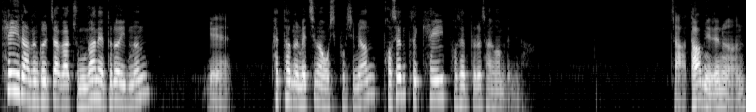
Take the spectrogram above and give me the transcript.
K라는 글자가 중간에 들어있는 예, 패턴을 매칭하고 싶으시면 K 퍼센트를 사용하면 됩니다. 자, 다음 예제는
